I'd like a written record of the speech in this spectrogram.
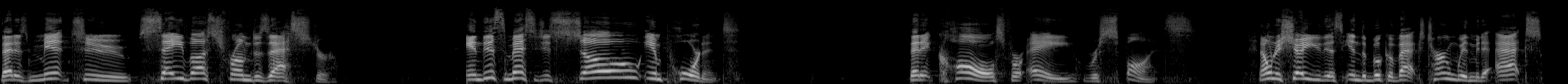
that is meant to save us from disaster. And this message is so important that it calls for a response. And I want to show you this in the book of Acts. Turn with me to Acts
